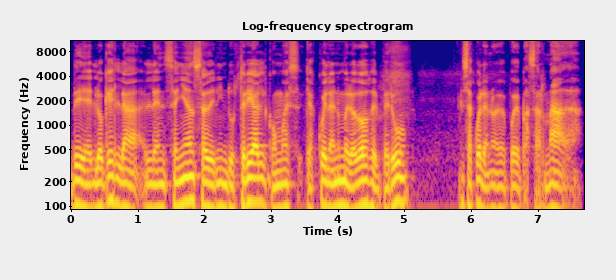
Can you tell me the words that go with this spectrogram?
de lo que es la, la enseñanza del industrial, como es la escuela número 2 del Perú, esa escuela no le puede pasar nada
